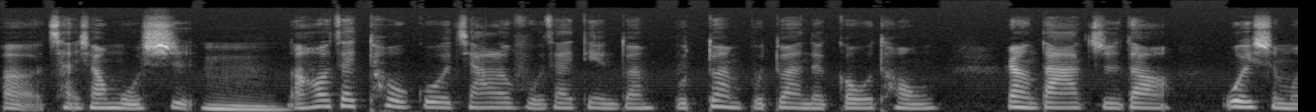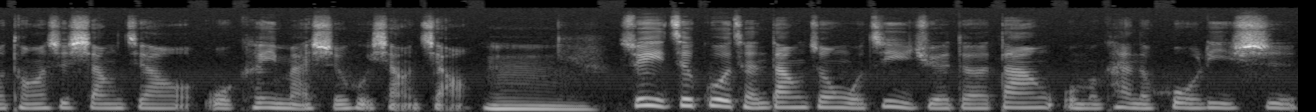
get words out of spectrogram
呃，产销模式，嗯，然后再透过家乐福在店端不断不断的沟通，让大家知道为什么同样是香蕉，我可以买十虎香蕉，嗯，所以这过程当中，我自己觉得，当我们看的获利是，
